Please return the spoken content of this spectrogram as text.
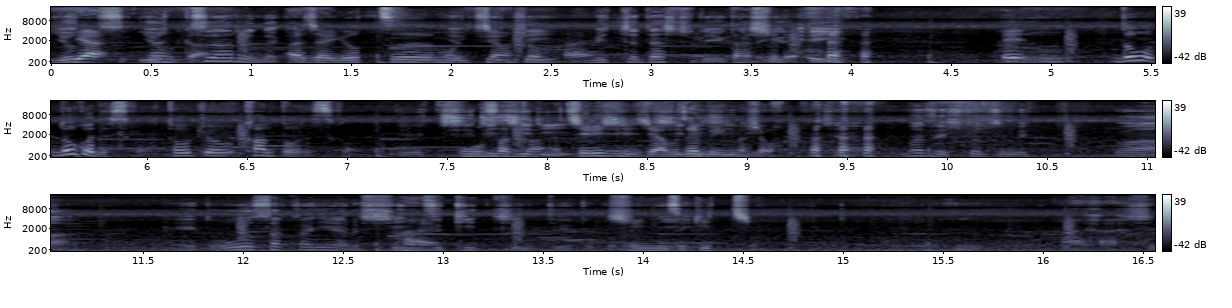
いや4つなんか四つあるんだけど。あじゃあ4つもういっちゃいましょう、はい。めっちゃダッシュで言うから言っていい？えどどこですか？東京関東ですか？えチリジリチリジリじゃあ全部言いましょう。じゃあまず一つ目は、えー、と大阪にある新津キッチンっていうところに、新津キッチン。うん。はいはい。し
